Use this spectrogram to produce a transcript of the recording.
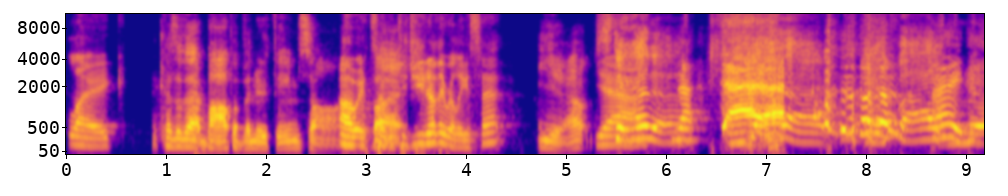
like because of that bop of a new theme song. oh it's so did you know they released it yeah. Yeah. Stand up. Nah, Stand shut up and fight hey nah.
